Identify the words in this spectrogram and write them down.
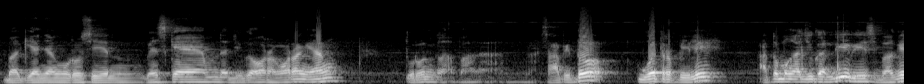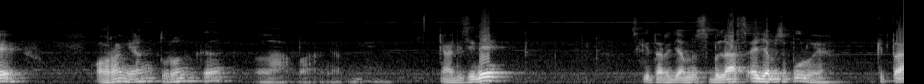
bagian yang ngurusin base camp dan juga orang-orang yang turun ke lapangan nah, saat itu gue terpilih atau mengajukan diri sebagai orang yang turun ke lapangan. Nah di sini sekitar jam 11 eh jam 10 ya kita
